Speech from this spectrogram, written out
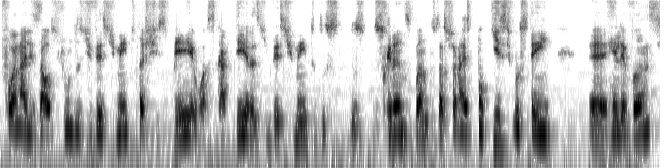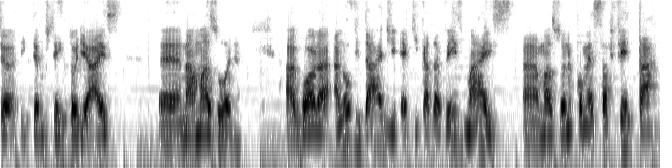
for analisar os fundos de investimento da XP ou as carteiras de investimento dos, dos, dos grandes bancos nacionais, pouquíssimos têm é, relevância em termos territoriais é, na Amazônia. Agora, a novidade é que cada vez mais a Amazônia começa a afetar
